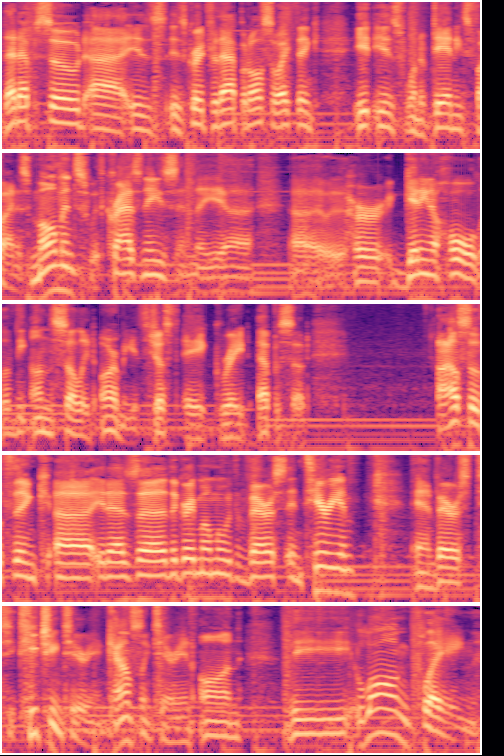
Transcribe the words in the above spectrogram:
that episode uh, is is great for that, but also I think it is one of Danny's finest moments with Kraznys and the uh, uh, her getting a hold of the Unsullied army. It's just a great episode. I also think uh, it has uh, the great moment with Varys and Tyrion, and Varys t- teaching Tyrion, counseling Tyrion on the long playing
